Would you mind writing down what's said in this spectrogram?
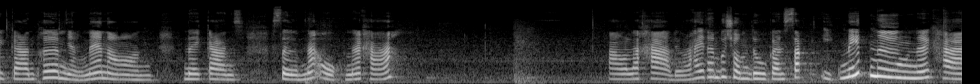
ริการเพิ่มอย่างแน่นอนในการเสริมหน้าอกนะคะ เอาละค่ะ เดี๋ยวให้ท่านผู้ชมดูกันสักอีกนิดนึงนะคะ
